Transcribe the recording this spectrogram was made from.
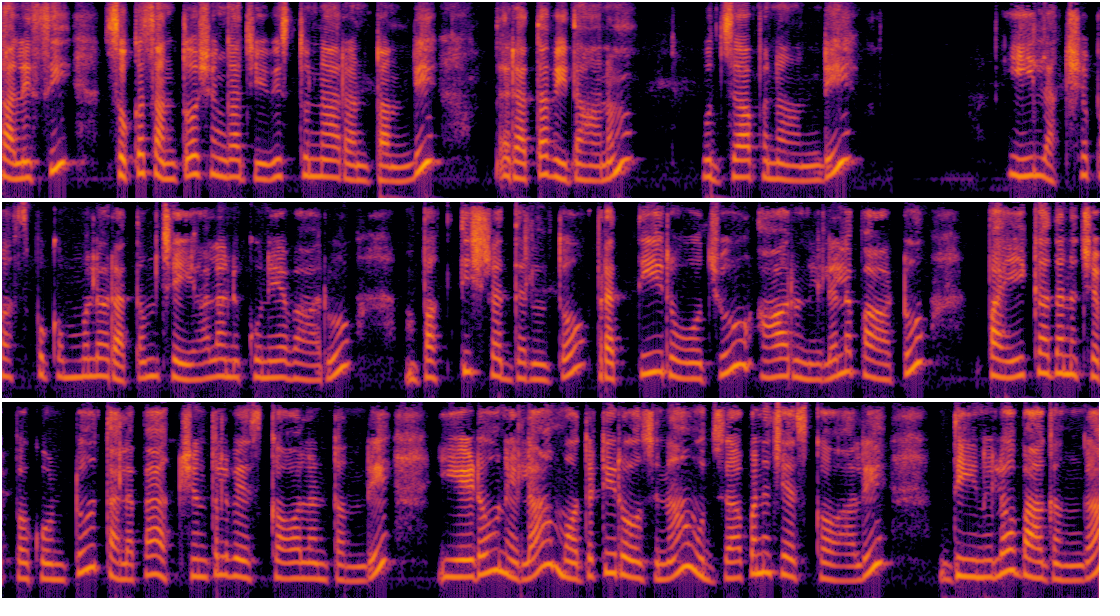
కలిసి సుఖ సంతోషంగా జీవిస్తున్నారంటండి రథ విధానం. ఉజ్జాపన అండి. ఈ లక్ష పసుపు కొమ్ముల రథం చేయాలనుకునేవారు భక్తి శ్రద్ధలతో ప్రతిరోజు ఆరు నెలల పాటు పై కథను చెప్పుకుంటూ తలపై అక్షంతలు వేసుకోవాలంటుంది. ఏడో నెల మొదటి రోజున ఉద్యాపన చేసుకోవాలి. దీనిలో భాగంగా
